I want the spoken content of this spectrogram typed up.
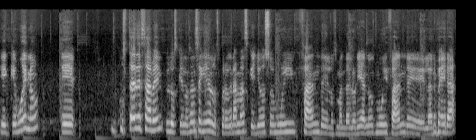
eh, que bueno, eh, ustedes saben, los que nos han seguido en los programas, que yo soy muy fan de los mandalorianos, muy fan de la armera,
